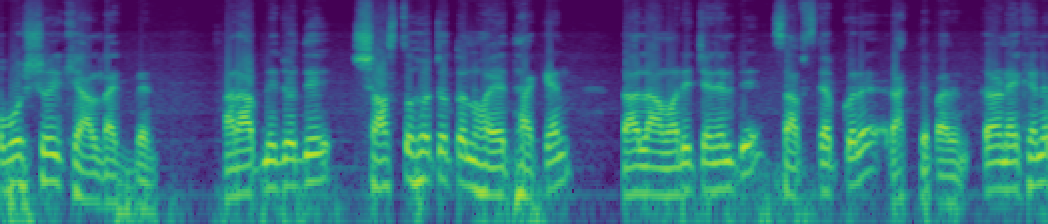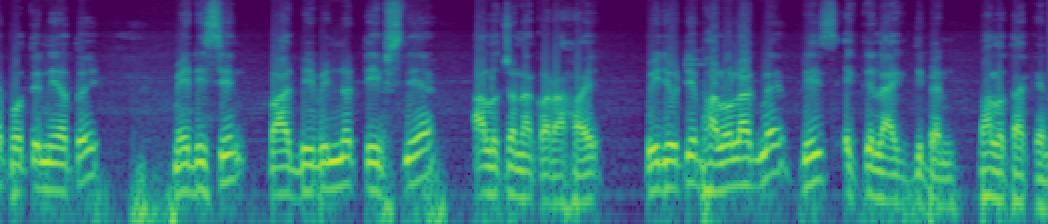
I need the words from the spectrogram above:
অবশ্যই খেয়াল রাখবেন। আর আপনি যদি স্বাস্থ্য সচেতন হয়ে থাকেন, তাহলে আমার এই চ্যানেলটি সাবস্ক্রাইব করে রাখতে পারেন। কারণ এখানে প্রতিনিয়তই মেডিসিন বা বিভিন্ন টিপস নিয়ে আলোচনা করা হয়। ভিডিওটি ভালো লাগলে প্লিজ একটি লাইক দিবেন। ভালো থাকেন।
